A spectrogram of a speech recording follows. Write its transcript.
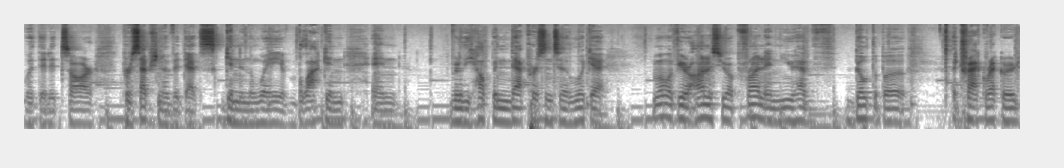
with it. It's our perception of it that's getting in the way of blocking and really helping that person to look at well if you're honest you're upfront and you have built up a, a track record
